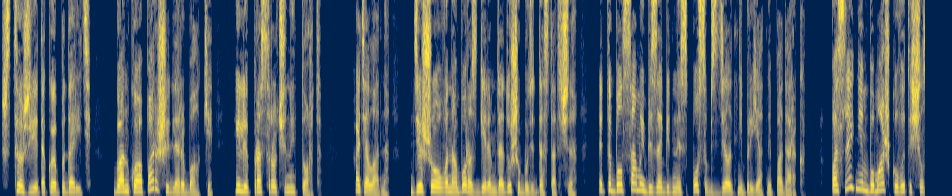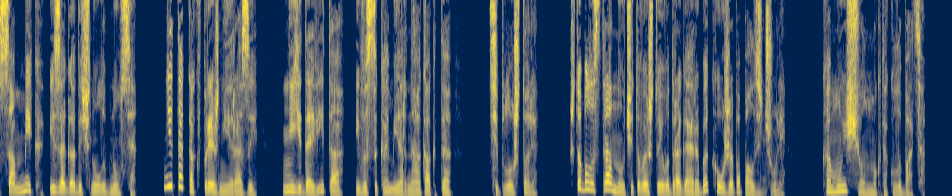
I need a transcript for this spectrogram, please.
Что же ей такое подарить? Банку опарышей для рыбалки или просроченный торт. Хотя ладно, дешевого набора с гелем для душа будет достаточно. Это был самый безобидный способ сделать неприятный подарок. Последним бумажку вытащил сам Мик и загадочно улыбнулся. Не так, как в прежние разы. Не ядовито и высокомерно, а как-то тепло, что ли. Что было странно, учитывая, что его дорогая Ребекка уже попалась Джули. Кому еще он мог так улыбаться?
